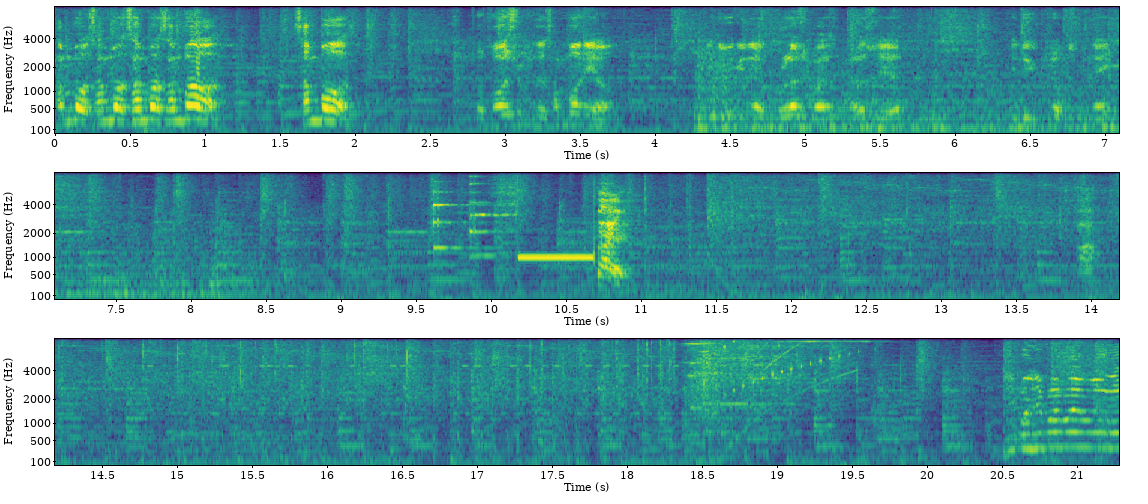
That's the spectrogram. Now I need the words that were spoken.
3번 3번 3번 3번 3번 저 도와주시면 돼요 3번이요 이도 여기는 골라주지 말- 말아주세요 이도 필요 없었네 빨 아. 일번 일번 일번 일번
